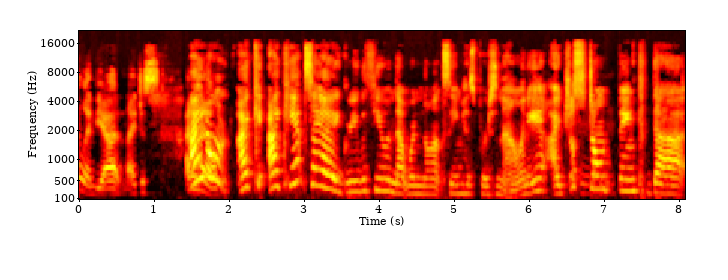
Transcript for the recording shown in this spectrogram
island yet and i just i don't I don't. I ca- I can't say I agree with you in that we're not seeing his personality. I just don't Mm. think that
